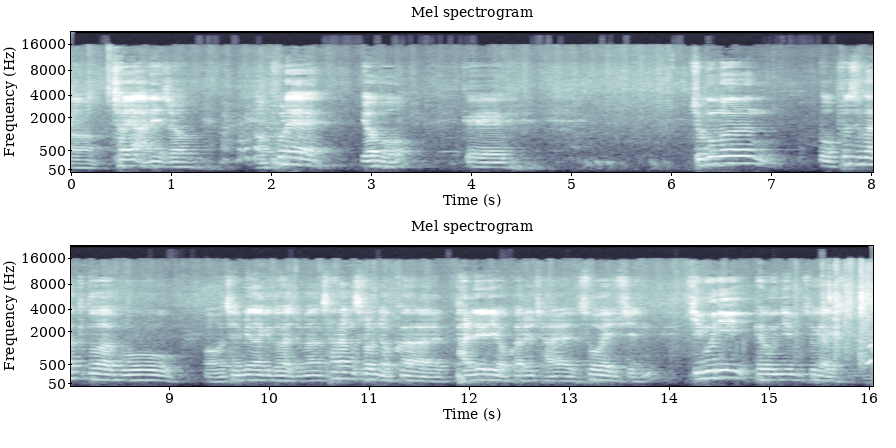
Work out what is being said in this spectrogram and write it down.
어, 저의 아내죠. 어, 폴의 여보. 그 조금은 뭐 푼수 같기도 하고 어, 재미나기도 하지만 사랑스러운 역할, 발레리 역할을 잘 소화해 주신 김은희 배우님 소개하겠습니다.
